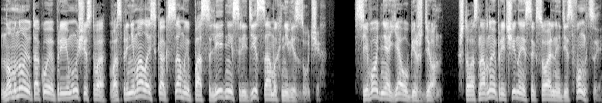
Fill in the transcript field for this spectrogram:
Но мною такое преимущество воспринималось как самый последний среди самых невезучих. Сегодня я убежден, что основной причиной сексуальной дисфункции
